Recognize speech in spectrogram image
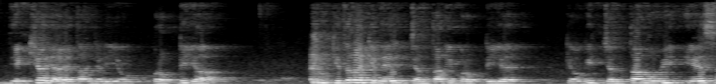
ਦੇਖਿਆ ਜਾਏ ਤਾਂ ਜਿਹੜੀ ਉਹ ਪ੍ਰਾਪਰਟੀ ਆ, ਕਿਤੇ ਨਾ ਕਿਤੇ ਜਨਤਾ ਦੀ ਪ੍ਰਾਪਰਟੀ ਹੈ, ਕਿਉਂਕਿ ਜਨਤਾ ਨੂੰ ਵੀ ਇਸ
